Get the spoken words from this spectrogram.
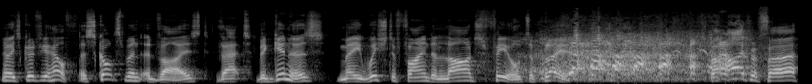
No, it's good for your health. A Scotsman advised that beginners may wish to find a large field to play in. but I prefer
